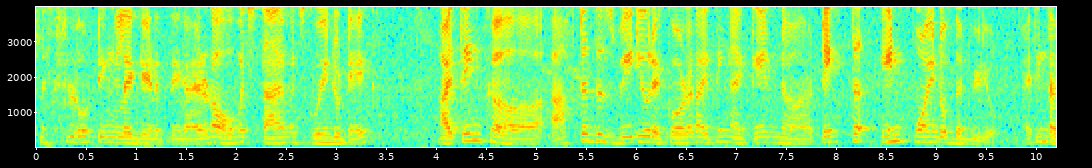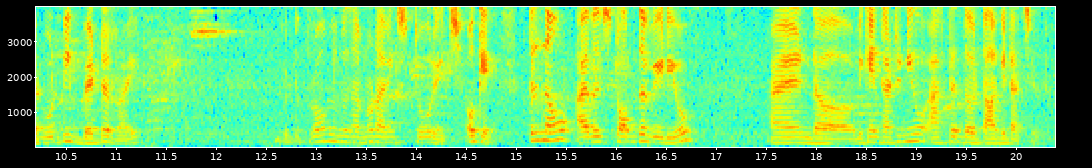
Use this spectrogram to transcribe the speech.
it's like floating like anything. I don't know how much time it's going to take. I think uh, after this video recorded, I think I can uh, take the end point of that video. I think that would be better, right? But the problem is I'm not having storage. Okay, till now I will stop the video and uh, we can continue after the target achieved.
